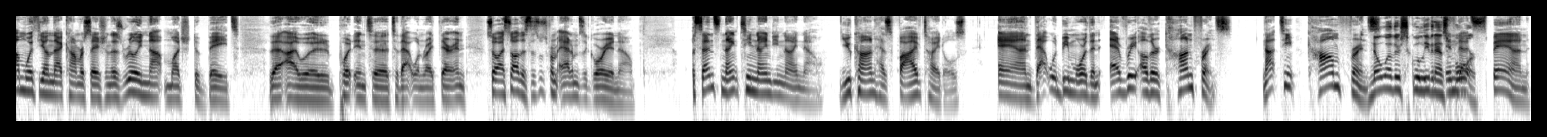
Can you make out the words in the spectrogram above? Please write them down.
I'm with you on that conversation. There's really not much debate that I would put into to that one right there. And so I saw this. This was from Adam Zagoria now. Since 1999 now, UConn has five titles, and that would be more than every other conference, not team, conference. No other school even has in four. that span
